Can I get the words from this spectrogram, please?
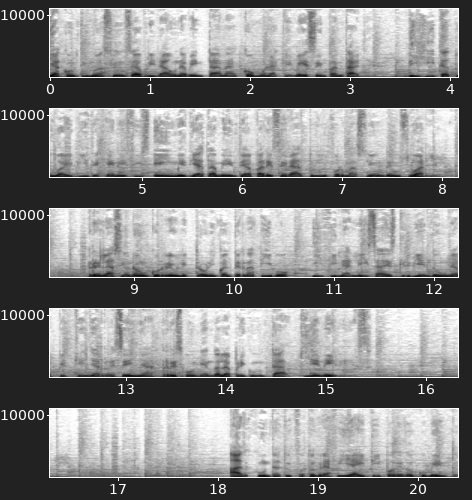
y a continuación se abrirá una ventana como la que ves en pantalla. Digita tu ID de Génesis e inmediatamente aparecerá tu información de usuario relaciona un correo electrónico alternativo y finaliza escribiendo una pequeña reseña respondiendo a la pregunta ¿Quién eres? Adjunta tu fotografía y tipo de documento.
